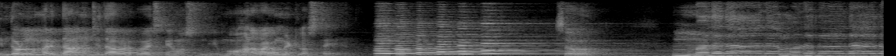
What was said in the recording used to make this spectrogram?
హిందువులలో మరి దా నుంచి దా వరకు వాయిస్తే ఏమొస్తుంది? మోహన రాగం ఎట్లా వస్తాయి. సో మదదాద మదదాద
